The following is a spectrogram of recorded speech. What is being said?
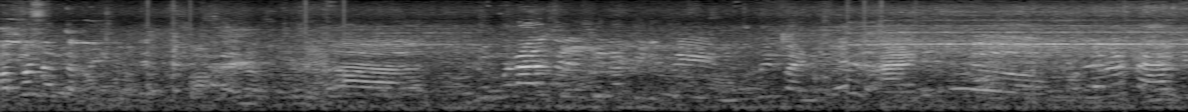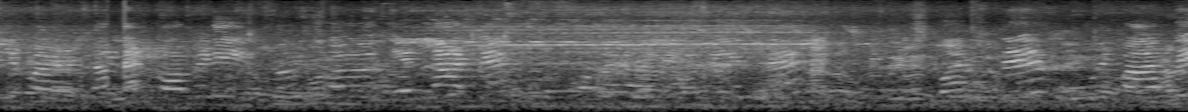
அப்ப நான் ரொம்ப நாள் கழிச்சு நான் திருப்பி மூவி பண்ணிட்டேன் அண்ட் ஃபுல்லாவே ஃபேமிலி படம் அண்ட் காமெடி எல்லாருமே வந்து மூவி பார்த்து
